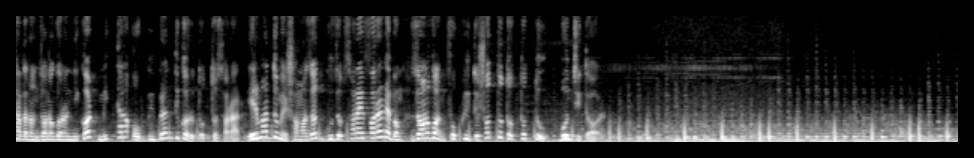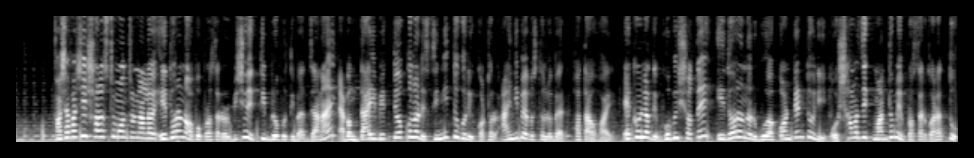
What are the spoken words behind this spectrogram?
সাধারণ জনগণের নিকট মিথ্যা ও বিভ্রান্তিকর তথ্য ছড়ার। এর মাধ্যমে সমাজত গুজব ছড়াই ফরার এবং জনগণ প্রকৃত সত্য তথ্য বঞ্চিত পাশাপাশি স্বরাষ্ট্র মন্ত্রণালয় এ ধরনের অপপ্রচারের বিষয়ে তীব্র প্রতিবাদ জানায় এবং দায়ী ব্যক্তি অকলরে চিহ্নিত করে কঠোর আইনি ব্যবস্থা লোবের হতাও হয়। একই লগে ভবিষ্যতে এই ধরনের ভুয়া কন্টেন্ট তৈরি ও সামাজিক মাধ্যমে প্রচার করার তো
